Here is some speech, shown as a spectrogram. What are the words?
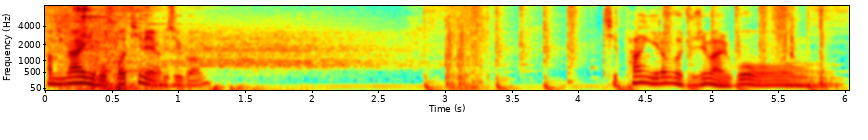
앞라인이 못 버티네요 지금. 지팡이 이런 거 주지 말고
